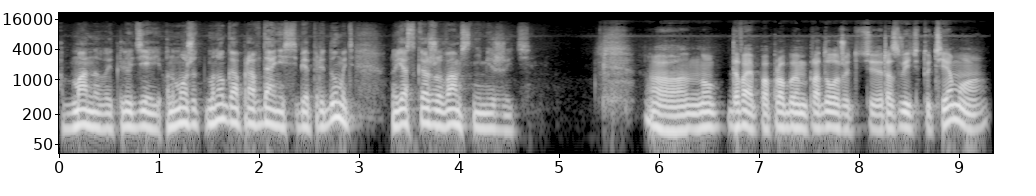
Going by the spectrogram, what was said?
обманывает людей. Он может много оправданий себе придумать, но я скажу вам с ними жить. А, ну, давай попробуем продолжить развить эту тему.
